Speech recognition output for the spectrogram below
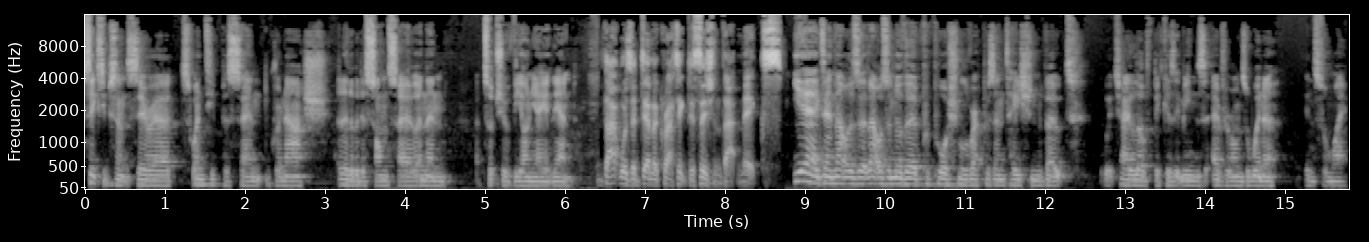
60% Syrah, 20% Grenache, a little bit of Cinsault, and then a touch of Viognier at the end. That was a democratic decision, that mix. Yeah, again, that was a, that was another proportional representation vote, which I love because it means everyone's a winner in some way.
